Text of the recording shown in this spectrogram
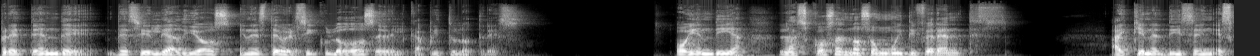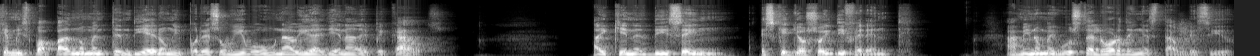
pretende decirle a Dios en este versículo 12 del capítulo 3. Hoy en día las cosas no son muy diferentes. Hay quienes dicen, es que mis papás no me entendieron y por eso vivo una vida llena de pecados. Hay quienes dicen, es que yo soy diferente. A mí no me gusta el orden establecido.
